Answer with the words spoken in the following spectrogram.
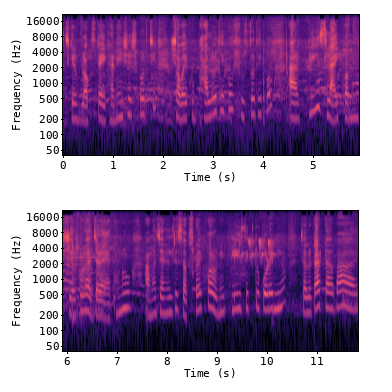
আজকের ব্লগসটা এখানেই শেষ করছি। সবাই খুব ভালো থেকো, সুস্থ থেকো আর প্লিজ লাইক, কমেন্ট, শেয়ার করো। আর যারা এখনও আমার চ্যানেলটি সাবস্ক্রাইব করনি, প্লিজ একটু করে নিও। চলো, টাটা, বাই।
